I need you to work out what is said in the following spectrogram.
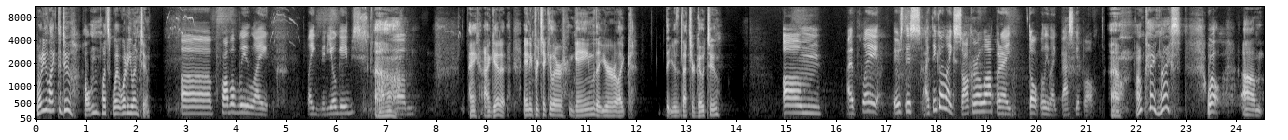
What do you like to do, Holton? What's what? What are you into? Uh, probably like, like video games. Oh. Um, Hey, I get it. Any particular game that you're like that you that's your go-to? um, I play. There's this. I think I like soccer a lot, but I don't really like basketball. Oh, okay, nice. Well, um,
